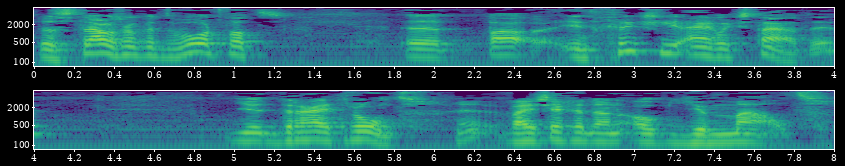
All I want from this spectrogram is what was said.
Dat is trouwens ook het woord wat uh, in het Grieks hier eigenlijk staat. Hè? Je draait rond. Hè? Wij zeggen dan ook je maalt.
